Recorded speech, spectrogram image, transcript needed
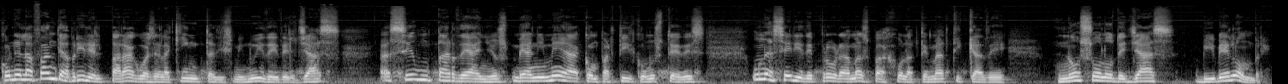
Con el afán de abrir el paraguas de la quinta disminuida y del jazz, hace un par de años me animé a compartir con ustedes una serie de programas bajo la temática de no solo de jazz vive el hombre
